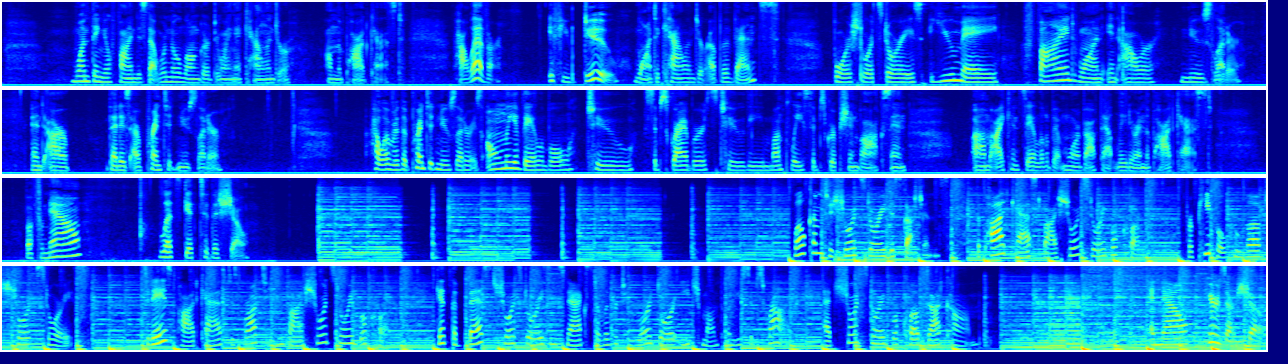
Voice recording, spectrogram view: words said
one thing you'll find is that we're no longer doing a calendar on the podcast. However, if you do want a calendar of events for short stories, you may find one in our newsletter and our that is our printed newsletter. However, the printed newsletter is only available to subscribers to the monthly subscription box, and um, I can say a little bit more about that later in the podcast. But for now, let's get to the show. Welcome to Short Story Discussions, the podcast by Short Story Book Club for people who love short stories. Today's podcast is brought to you by Short Story Book Club. Get the best short stories and snacks delivered to your door each month when you subscribe at shortstorybookclub.com. And now, here's our show.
